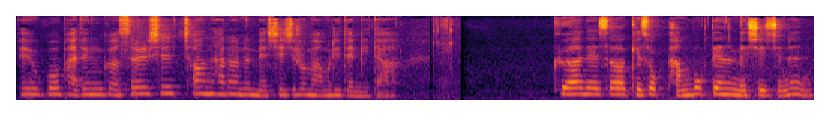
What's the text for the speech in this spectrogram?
배우고 받은 것을 실천하라는 메시지로 마무리됩니다. 그 안에서 계속 반복되는 메시지는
